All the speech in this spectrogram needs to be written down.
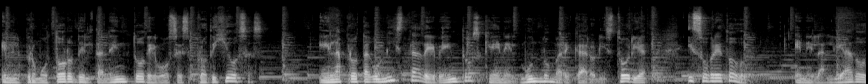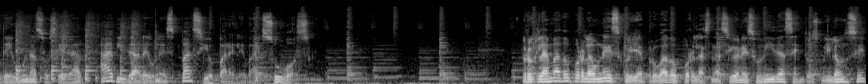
en el promotor del talento de voces prodigiosas, en la protagonista de eventos que en el mundo marcaron historia y sobre todo en el aliado de una sociedad ávida de un espacio para elevar su voz. Proclamado por la UNESCO y aprobado por las Naciones Unidas en 2011,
